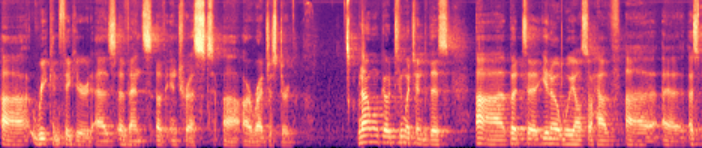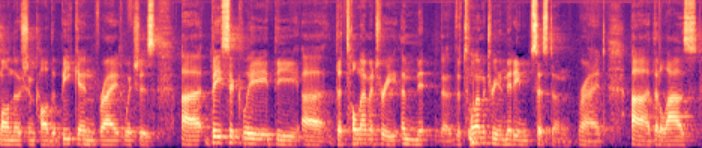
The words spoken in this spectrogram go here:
uh, reconfigured as events of interest uh, are registered. Now I won't go too much into this, uh, but uh, you know, we also have uh, a, a, small notion called the beacon, right, which is uh, basically the the telemetry emit, the telemetry emitting system, right, that allows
